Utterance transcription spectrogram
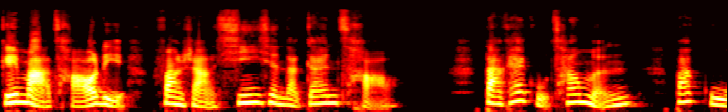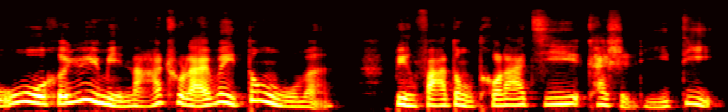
给马槽里放上新鲜的干草，打开谷仓门，把谷物和玉米拿出来喂动物们，并发动拖拉机开始犁地。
